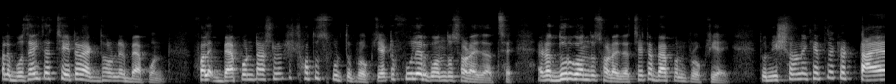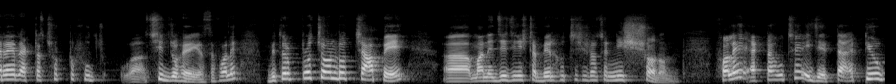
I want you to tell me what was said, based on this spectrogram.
ফলে বোঝাই যাচ্ছে এটাও এক ধরনের ব্যাপন। ফলে ব্যাপনটা আসলে একটা স্বতঃস্ফূর্ত প্রক্রিয়া, একটা ফুলের গন্ধ ছড়ায় যাচ্ছে, একটা দুর্গন্ধ ছড়ায় যাচ্ছে, এটা ব্যাপন প্রক্রিয়ায়। তো নিঃসরণের ক্ষেত্রে একটা টায়ারের একটা ছোট্ট ফুট ছিদ্র হয়ে গেছে, ফলে ভিতরে প্রচণ্ড চাপে মানে যে জিনিসটা বের হচ্ছে সেটা হচ্ছে নিঃসরণ। ফলে একটা হচ্ছে এই যে টিউব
